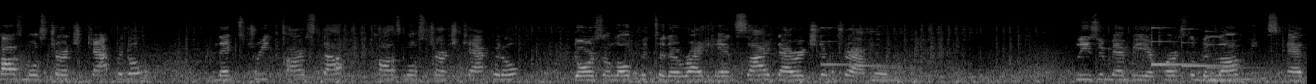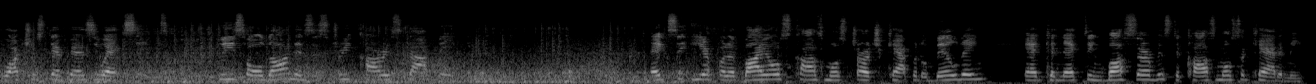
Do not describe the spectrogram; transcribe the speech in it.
Cosmos Church Capital. Next streetcar stop, Cosmos Church Capital. Doors will open to the right hand side, direction of travel. Please remember your personal belongings and watch your step as you exit. Please hold on as the streetcar is stopping. Exit here for the BIOS Cosmos Church Capital building and connecting bus service to Cosmos Academy.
